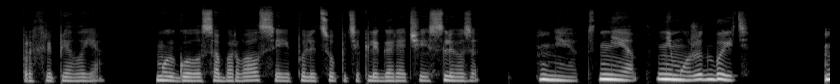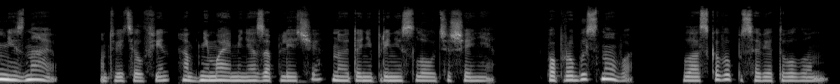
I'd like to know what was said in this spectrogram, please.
— прохрипела я. Мой голос оборвался, и по лицу потекли горячие слезы. «Нет, нет, не может быть!» «Не знаю», — ответил Финн, обнимая меня за плечи, но это не принесло утешения. «Попробуй снова», — ласково посоветовал он.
